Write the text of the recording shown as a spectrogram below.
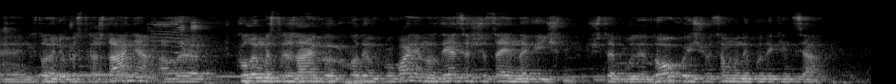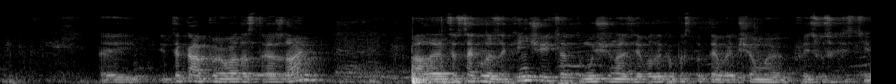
е, ніхто не любить страждання, але коли ми страждаємо, коли проходимо випробування, нам здається, що це є навічно, що це буде довго і що в цьому не буде кінця. Е, І така природа страждань. Але це все коли закінчується, тому що у нас є велика перспектива, якщо ми в Ісусі Христі.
